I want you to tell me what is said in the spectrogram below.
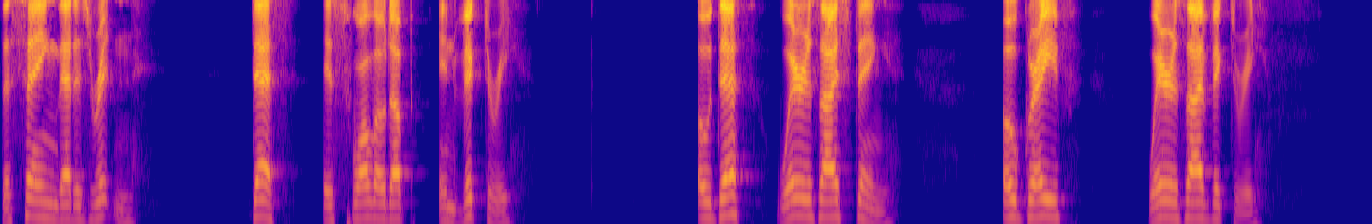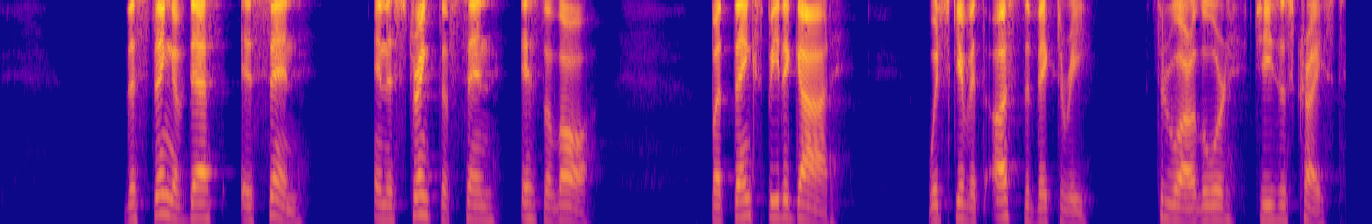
the saying that is written Death is swallowed up in victory. O death, where is thy sting? O grave, where is thy victory? The sting of death is sin, and the strength of sin is the law. But thanks be to God, which giveth us the victory through our Lord Jesus Christ.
